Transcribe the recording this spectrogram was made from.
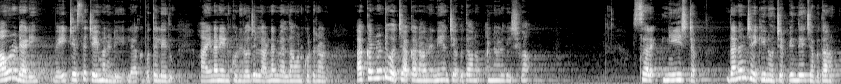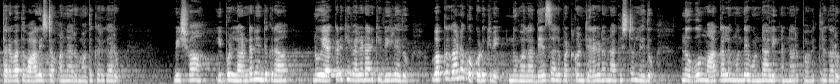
అవును డాడీ వెయిట్ చేస్తే చేయమనండి. లేకపోతే లేదు. అయినా నేను కొన్ని రోజులు లండన్ వెళ్దాం అనుకుంటున్నాను. అక్కడి నుండి వచ్చాక నా నిర్ణయం చెబుతాను అన్నాడు విశ్వ. సరే నీ ఇష్టం. ధనంజయ్కి నువ్వు చెప్పిందే చెబుతాను. తర్వాత వాళ్ళ ఇష్టం అన్నారు మధుకర్ గారు. విశ్వ ఇప్పుడు లండన్ ఎందుకురా? నువ్వు ఎక్కడికి వెళ్ళడానికి వీలేదు ఒక్కగానొక్క కొడుకువి. నువ్వు అలా దేశాలు పట్టుకొని తిరగడం నాకు ఇష్టం లేదు. నువ్వు మా కళ్ళ ముందే ఉండాలి అన్నారు పవిత్ర గారు.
